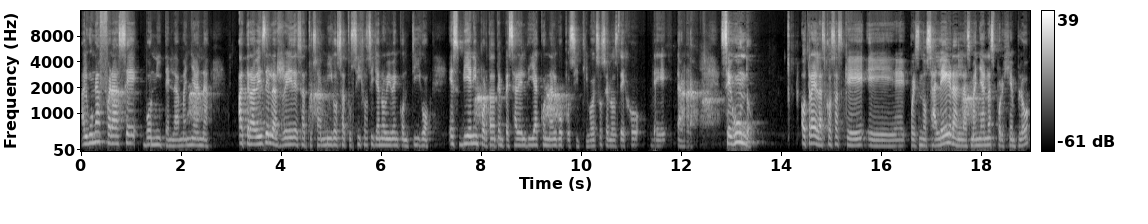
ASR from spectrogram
alguna frase bonita en la mañana a través de las redes a tus amigos, a tus hijos si ya no viven contigo. Es bien importante empezar el día con algo positivo. Eso se los dejo de tarea. Segundo, otra de las cosas que eh, pues nos alegran las mañanas, por ejemplo,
